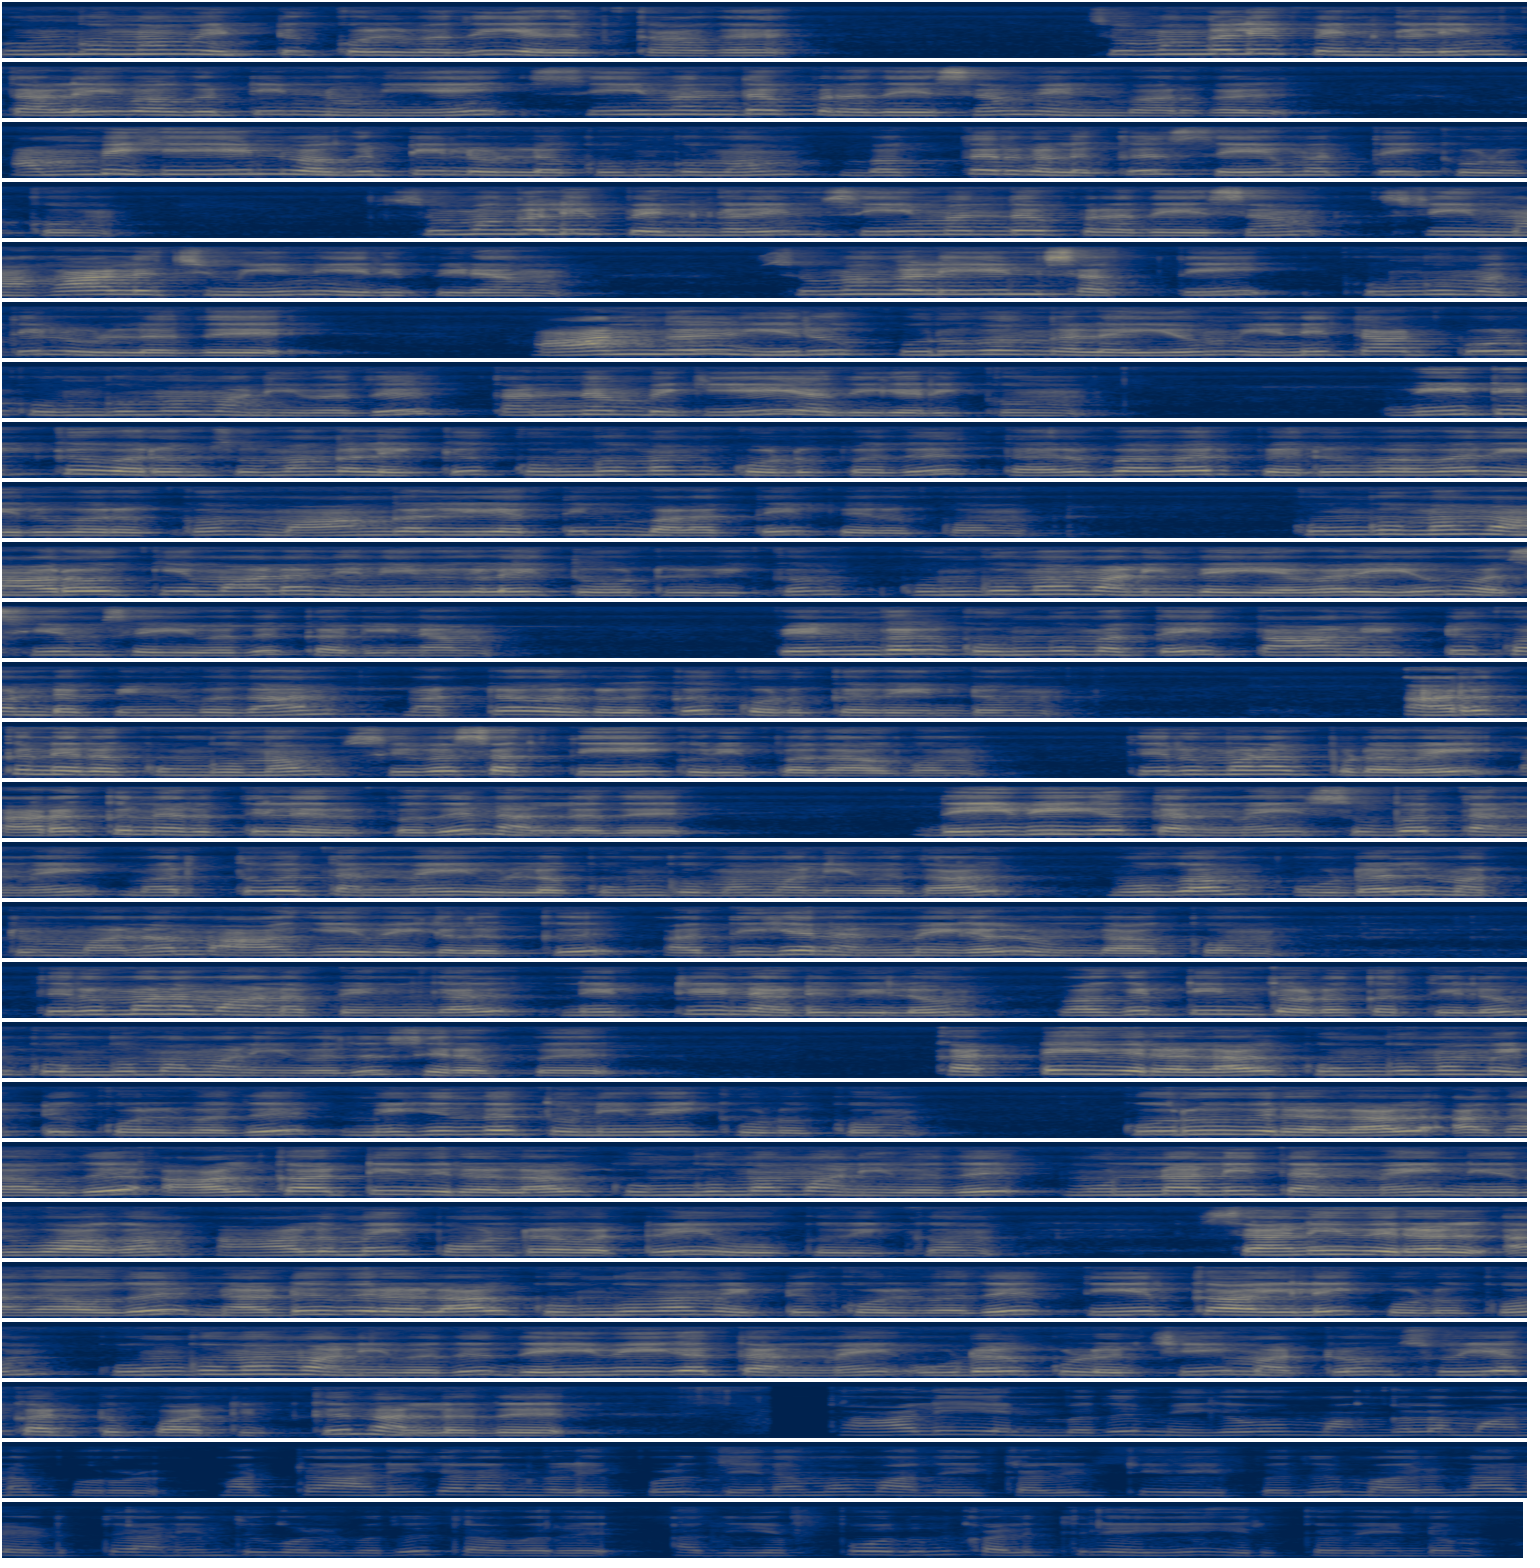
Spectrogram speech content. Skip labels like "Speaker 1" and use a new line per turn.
குங்குமம் இட்டுக்கொள்வது எதற்காக? சுமங்கலி பெண்களின் தலைவகுட்டின் நுனியை சீமந்த பிரதேசம் என்பார்கள். அம்பிகையின் வகுட்டில் உள்ள குங்குமம் பக்தர்களுக்கு சேமத்தை கொடுக்கும். சுமங்கலி பெண்களின் சீமந்த பிரதேசம் ஸ்ரீ மகாலட்சுமியின் இருப்பிடம். சுமங்கலியின் சக்தி குங்குமத்தில் உள்ளது. ஆண்கள் இரு புருவங்களையும் இணைத்தாற்போல் குங்குமம் அணிவது தன்னம்பிக்கையை அதிகரிக்கும். வீட்டிற்கு வரும் சுமங்கலிக்கு குங்குமம் கொடுப்பது தருபவர் பெறுபவர் இருவருக்கும் மாங்கல்யத்தின் பலத்தை பெருக்கும். குங்குமம் ஆரோக்கியமான நினைவுகளை தோற்றுவிக்கும். குங்குமம் அணிந்த எவரையும் வசியம் செய்வது கடினம். பெண்கள் குங்குமத்தை தான் இட்டு கொண்ட பின்புதான் மற்றவர்களுக்கு கொடுக்க வேண்டும். அரக்கு நிற குங்குமம் சிவசக்தியை குறிப்பதாகும். திருமணப் புடவை அரக்கு நிறத்தில் இருப்பது நல்லது. தெய்வீகத்தன்மை சுபத்தன்மை மருத்துவத்தன்மை உள்ள குங்குமம் அணிவதால் முகம் உடல் மற்றும் மனம் ஆகியவைகளுக்கு அதிக நன்மைகள் உண்டாக்கும். திருமணமான பெண்கள் நெற்றி நடுவிலும் வகுட்டின் தொடக்கத்திலும் குங்குமம் அணிவது சிறப்பு. கட்டை விரலால் குங்குமம் இட்டுக்கொள்வது மிகுந்த துணிவை கொடுக்கும். குறு விரலால் அதாவது ஆள்காட்டி விரலால் குங்குமம் அணிவது முன்னணி தன்மை நிர்வாகம் ஆளுமை போன்றவற்றை ஊக்குவிக்கும். சனி விரல் அதாவது நடுவிரலால் குங்குமம் இட்டுக்கொள்வது தீர்க்காயிலை கொடுக்கும். குங்குமம் அணிவது தெய்வீக தன்மை உடல் குளிர்ச்சி மற்றும் சுய கட்டுப்பாட்டிற்கு நல்லது. தாலி என்பது மிகவும் மங்களமான பொருள். மற்ற அணிகலன்களைப் போல் தினமும் அதை கழற்றி வைப்பது மறுநாள் எடுத்து அணிந்து கொள்வது தவறு. அது எப்போதும் கழுத்திலேயே இருக்க வேண்டும்.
